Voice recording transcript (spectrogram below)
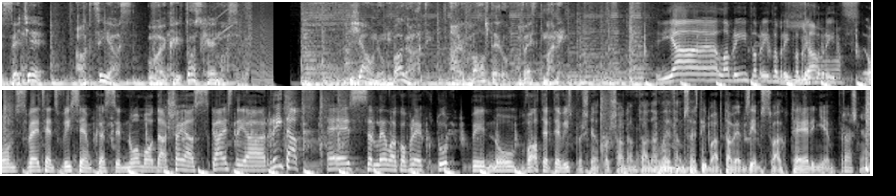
Zeķē, akcijās vai kripto schēmās? Jauni un bagāti ar Walteru Vestmani. Jā, labrīt, labrīt, labrīt, labrīt, Jā. labrīt. Un sveiciens visiem, kas ir nomodā šajā skaistajā rītā. Es ar lielāko prieku turpinu Valter tevi izprašņāt par šādām tādām lietām saistībā ar taviem Ziemassvētku tēriņiem. Prašņā.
